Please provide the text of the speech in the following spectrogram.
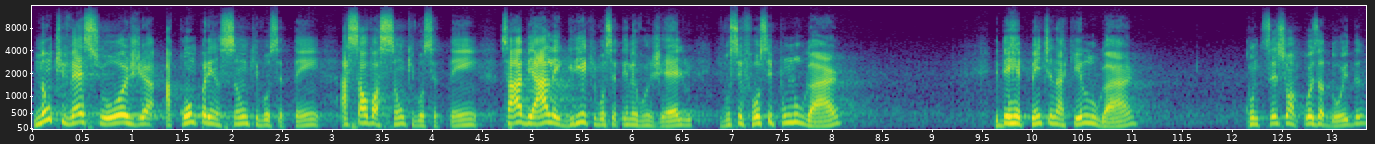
não tivesse hoje a, a, compreensão que você tem, a salvação que você tem, sabe, a alegria que você tem no Evangelho, e você fosse para um lugar, e de repente naquele lugar, acontecesse uma coisa doida,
